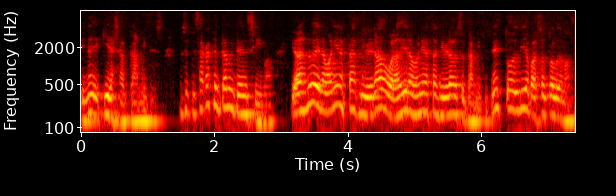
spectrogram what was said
Y nadie quiere hacer trámites. Entonces te sacaste el trámite de encima y a las 9 de la mañana estás liberado o a las 10 de la mañana estás liberado de ese trámite. Tenés todo el día para hacer todo lo demás.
